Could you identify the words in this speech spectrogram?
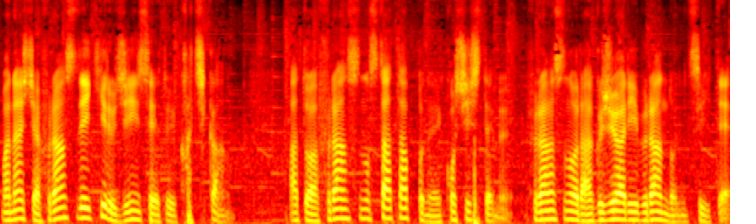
まあ、ないしはフランスで生きる人生という価値観あとはフランスのスタートアップのエコシステムフランスのラグジュアリーブランドについて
